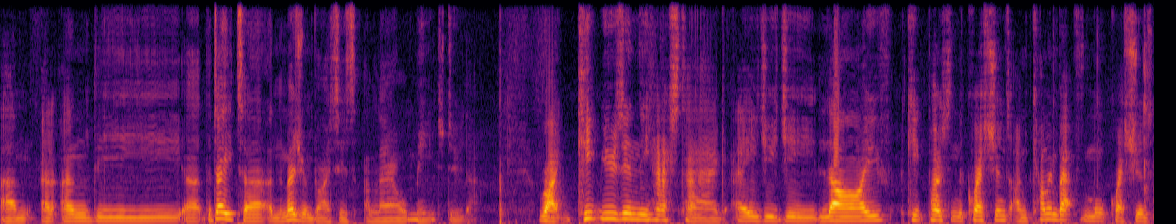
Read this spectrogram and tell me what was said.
Um, and, and the, uh, the data and the measuring devices allow me to do that. Right, keep using the hashtag AGG live. Keep posting the questions. I'm coming back for more questions.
